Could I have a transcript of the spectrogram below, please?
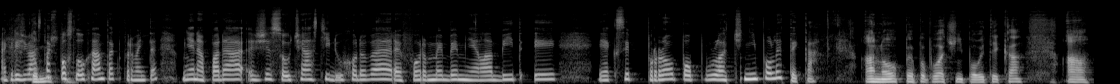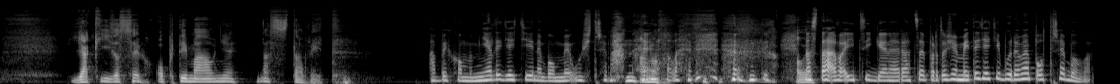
A když vás Tomu... tak poslouchám, tak promiňte, mě napadá, že součástí důchodové reformy by měla být i jaksi pro populační politika. Ano, pro populační politika a jak ji zase optimálně nastavit. Abychom měli děti, nebo my už třeba ne, ano. ale ty ale... nastávající generace, protože my ty děti budeme potřebovat.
